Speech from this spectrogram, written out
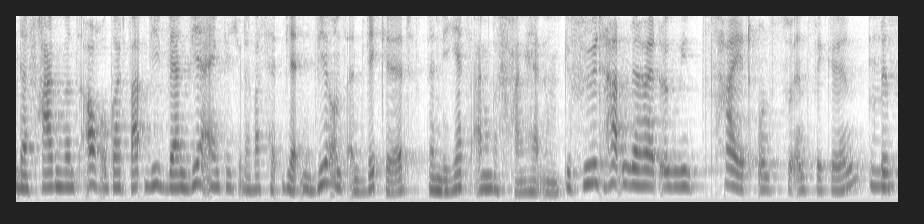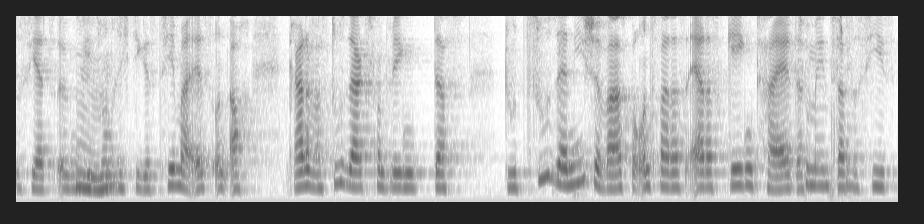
Und da fragen wir uns auch, oh Gott, wie wären wir eigentlich oder was wie hätten wir uns entwickelt, wenn wir jetzt angefangen hätten? Gefühlt hatten wir halt irgendwie Zeit, uns zu entwickeln, mhm. bis es jetzt irgendwie mhm. so ein richtiges Thema ist. Und auch gerade was du sagst, von wegen, dass du zu sehr Nische warst. Bei uns war das eher das Gegenteil, dass, dass es hieß,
